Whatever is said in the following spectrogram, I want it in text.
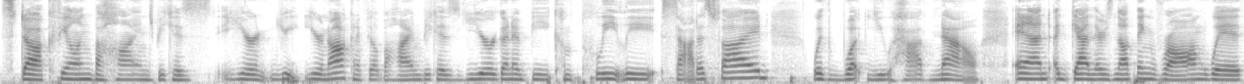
stuck feeling behind because you're you, you're not going to feel behind because you're going to be completely satisfied with what you have now and again there's nothing wrong with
